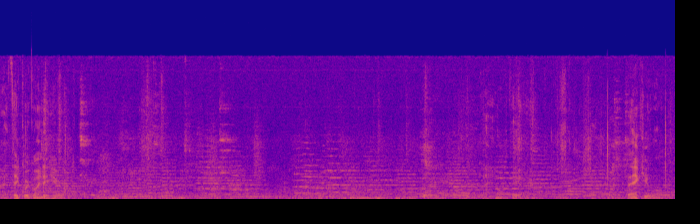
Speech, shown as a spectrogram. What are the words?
I think we're going to hear it. I hope they are. Thank you all.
